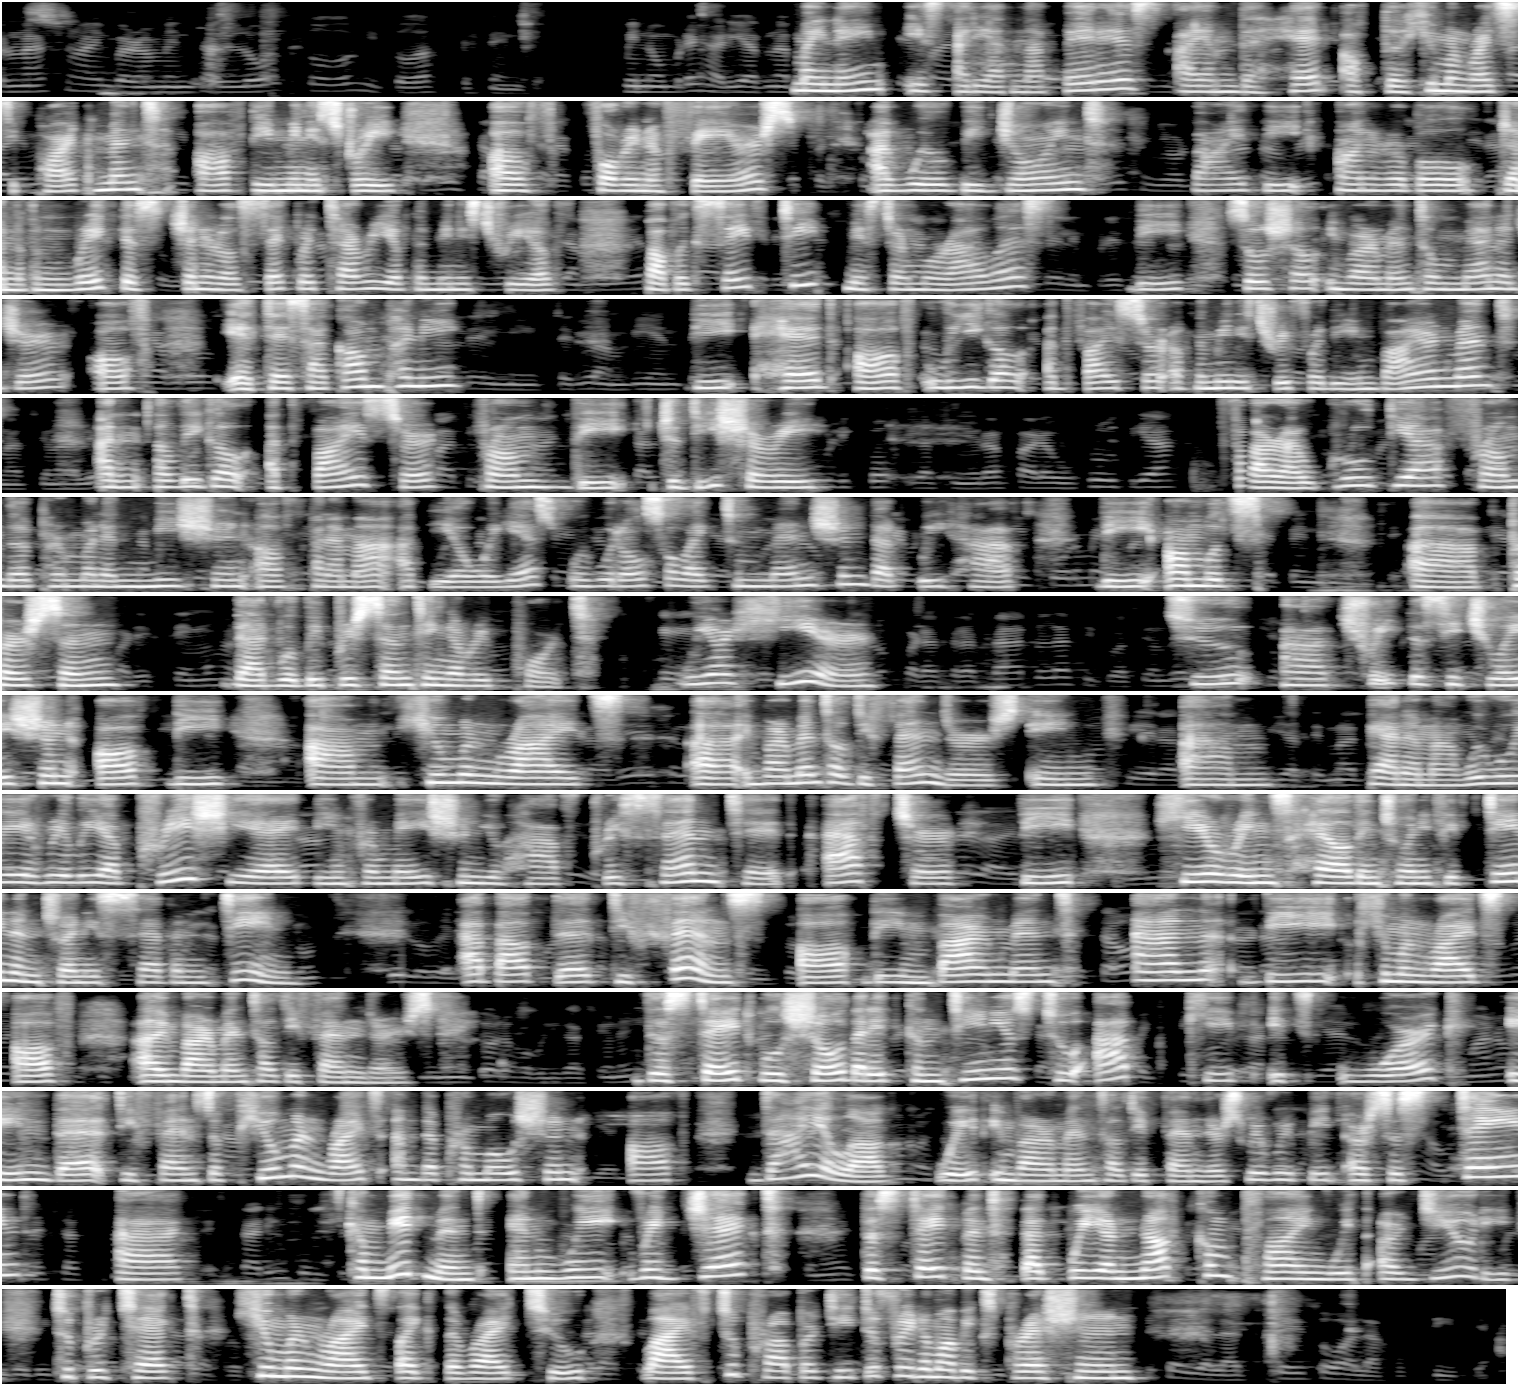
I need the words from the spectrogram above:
My name is Ariadna Perez. I am the head of the Human Rights Department of the Ministry of Foreign Affairs. I will be joined by the Honorable Jonathan Rick, the General Secretary of the Ministry of Public Safety, Mr. Morales, the Social Environmental Manager of ETESA Company, the Head of Legal Advisor of the Ministry for the Environment, and a legal advisor from the judiciary, Farah Urrutia from the Permanent Mission of Panama at the OAS. We would also like to mention that we have the ombuds uh, person that will be presenting a report. We are here to uh, treat the situation of the um, human rights, uh, environmental defenders in um, Panama. We will really appreciate the information you have presented after the hearings held in 2015 and 2017 about the defense of the environment and the human rights of uh, environmental defenders. The state will show that it continues to upkeep its work in the defense of human rights and the promotion of dialogue with environmental defenders. We repeat our sustained uh, commitment and we reject the statement that we are not complying with our duty to protect human rights like the right to life, to property, to freedom of expression,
